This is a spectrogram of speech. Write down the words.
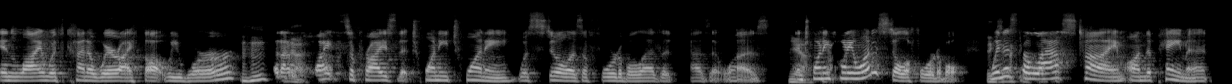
in line with kind of where I thought we were, mm-hmm. but I'm yeah. quite surprised that 2020 was still as affordable as it as it was. Yeah. And 2021 is still affordable. Exactly. When is the last time on the payment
